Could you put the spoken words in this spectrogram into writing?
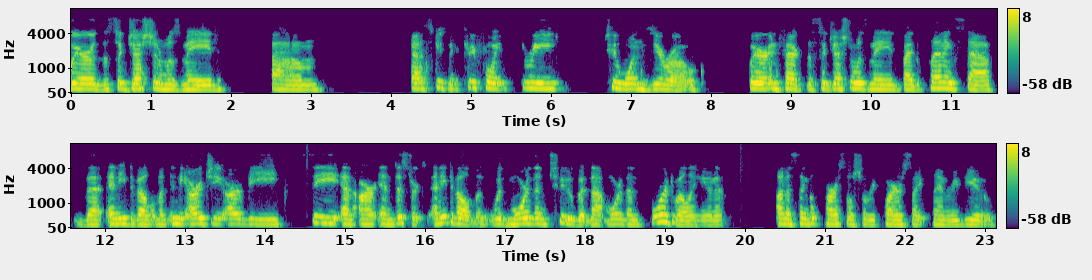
where the suggestion was made, um, uh, excuse me, 3.3210, where in fact the suggestion was made by the planning staff that any development in the RG, RV, C, and RN districts, any development with more than two but not more than four dwelling units on a single parcel shall require site plan review.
